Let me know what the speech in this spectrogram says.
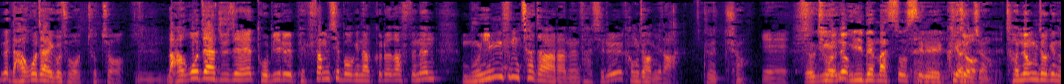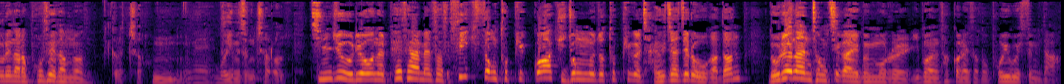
이거 나고자 이거 좋, 좋죠. 나고자 주제에 도비를 130억이나 끌어다 쓰는 무임승차자라는 사실을 강조합니다. 그렇죠. 예. 여기 전형- 일베맛 소스를 그죠. 그렸죠. 전형적인 우리나라 보수의 담론. 그렇죠. 네. 무임승차론. 진주 의료원을 폐쇄하면서 수익성 토픽과 귀족노조 토픽을 자유자재로 오가던 노련한 정치가의 면모를 이번 사건에서도 보이고 있습니다.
